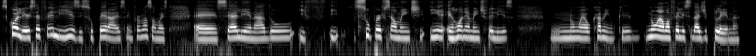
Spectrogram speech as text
escolher ser feliz e superar essa informação, mas é, ser alienado e, e superficialmente erroneamente feliz não é o caminho, porque não é uma felicidade plena.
